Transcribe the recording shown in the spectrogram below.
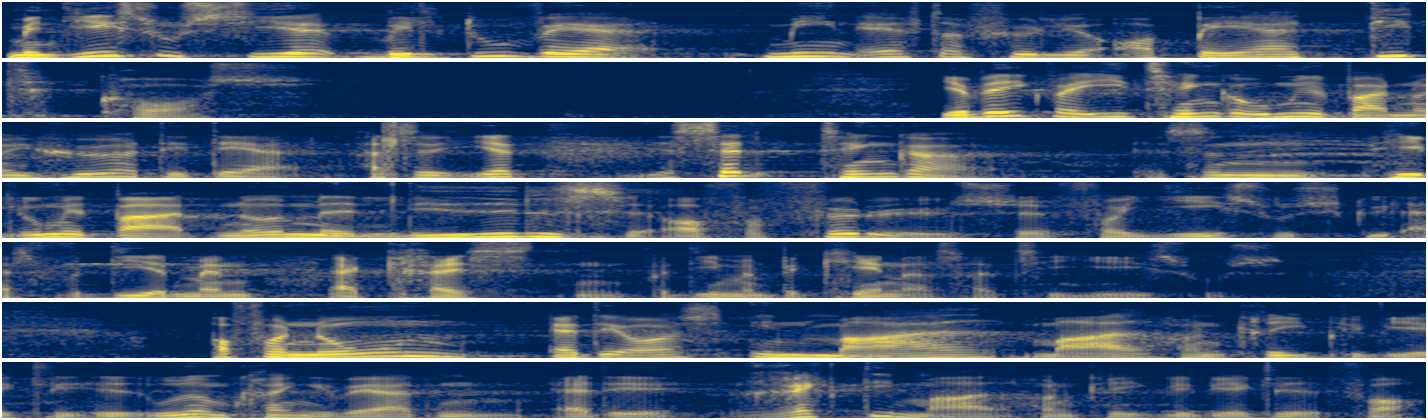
Men Jesus siger, vil du være min efterfølger og bære dit kors? Jeg ved ikke, hvad I tænker umiddelbart, når I hører det der. Altså, jeg, jeg selv tænker sådan helt umiddelbart noget med lidelse og forfølgelse for Jesus skyld. Altså fordi, at man er kristen, fordi man bekender sig til Jesus. Og for nogen er det også en meget, meget håndgribelig virkelighed. Ude omkring i verden er det rigtig meget håndgribelig virkelighed for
